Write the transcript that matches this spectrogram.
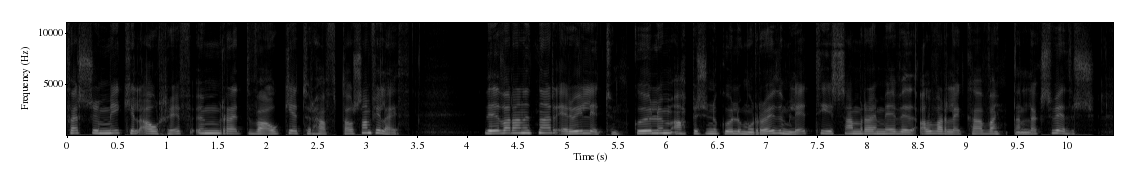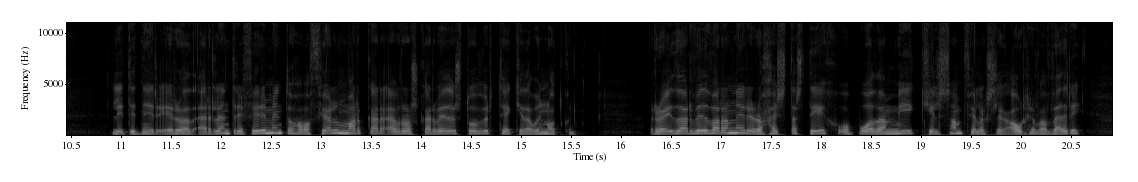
hversu mikil áhrif umrætt vá getur haft á samfélagið. Viðvaranirnar eru í litum, gulum, appisinu gulum og rauðum lit í samræmi við alvarleika væntanlegs veðus. Litirnir eru að erlendri fyrirmynd og hafa fjölmarkar evróskar veðustofur tekið á í nótkun. Rauðar viðvaranir eru hæsta stig og bóða mikil samfélagsleg áhrif af veðri. Gular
